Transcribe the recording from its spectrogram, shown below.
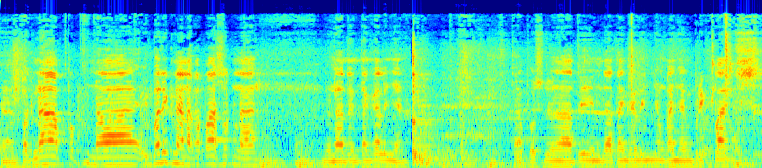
Yan, pag na, na ibalik na, nakapasok na, doon natin tanggalin yan. Tapos doon natin tatanggalin yung kanyang brake pads.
